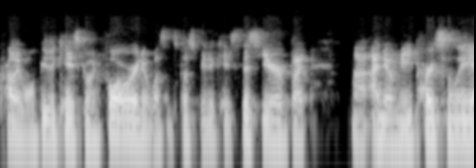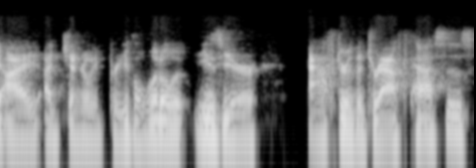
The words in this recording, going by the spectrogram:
probably won't be the case going forward. It wasn't supposed to be the case this year, but uh, I know me personally, I, I generally breathe a little easier after the draft passes.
